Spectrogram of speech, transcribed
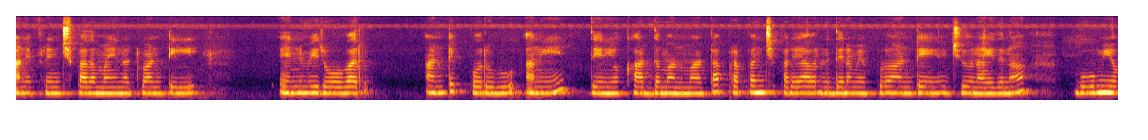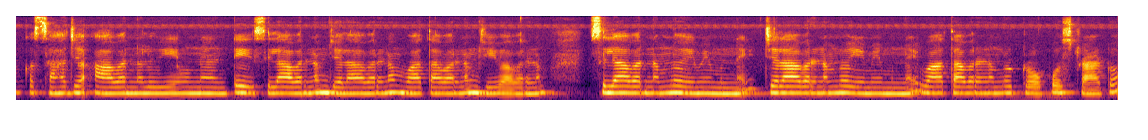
అనే ఫ్రెంచ్ పదమైనటువంటి ఎన్విరోవర్ అంటే పొరుగు అని దీని యొక్క అర్థం అనమాట ప్రపంచ పర్యావరణ దినం ఎప్పుడు అంటే జూన్ ఐదున భూమి యొక్క సహజ ఆవరణలు ఏమున్నాయంటే శిలావరణం జలావరణం వాతావరణం జీవావరణం. శిలావరణంలో ఏమేమి ఉన్నాయి జలావరణంలో ఏమేమి ఉన్నాయి వాతావరణంలో ట్రోపో స్ట్రాటో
